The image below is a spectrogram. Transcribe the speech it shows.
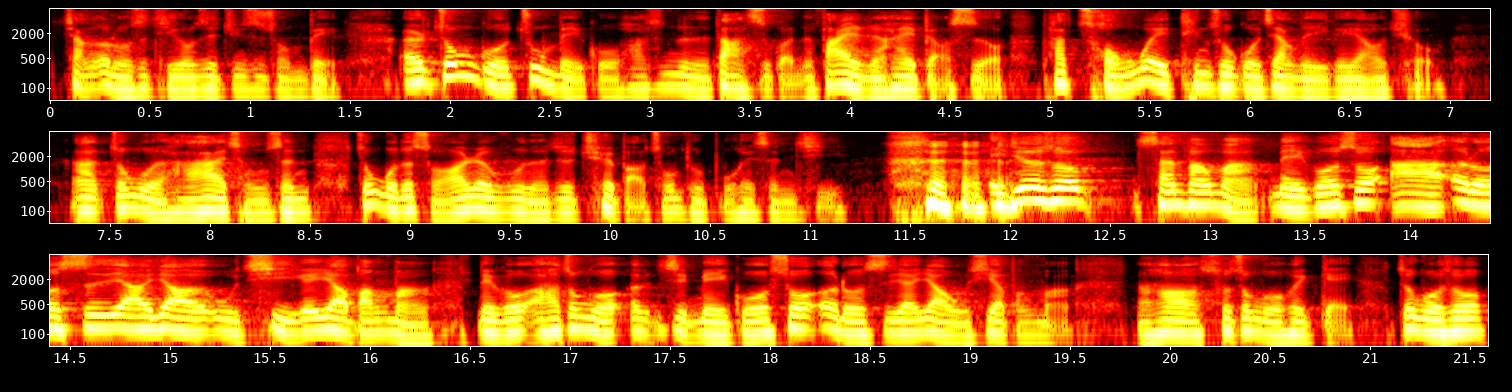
向俄罗斯提供这些军事装备，而中国驻美国华盛顿的大使馆的发言人他也表示哦，他从未听说过这样的一个要求。那中国他还重申，中国的首要任务呢，就是确保冲突不会升级。也就是说，三方嘛，美国说啊，俄罗斯要要武器，一个要帮忙。美国啊，中国呃，美国说俄罗斯要要武器要帮忙，然后说中国会给，中国说。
